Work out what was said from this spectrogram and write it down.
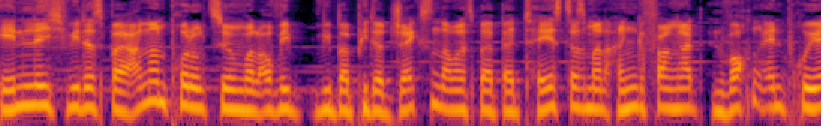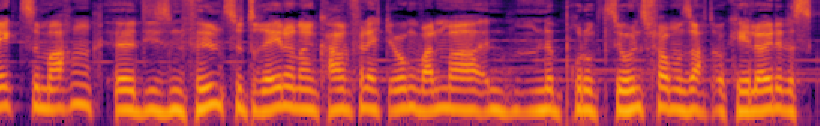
ähnlich wie das bei anderen Produktionen, weil auch wie, wie bei Peter Jackson damals bei Bad Taste, dass man angefangen hat, ein Wochenendprojekt zu machen, äh, diesen Film zu drehen und dann kam vielleicht irgendwann mal eine Produktionsfirma und sagt, okay Leute, das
